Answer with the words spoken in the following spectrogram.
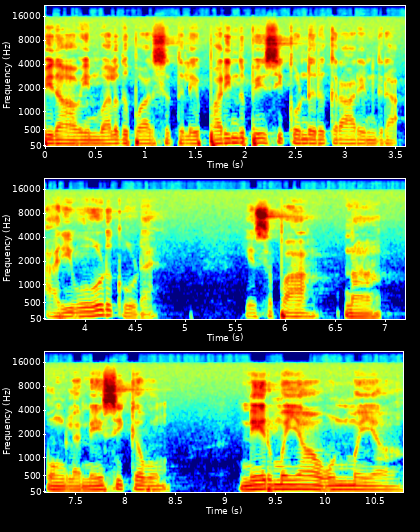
பிதாவின் வலது பார்சத்திலே பரிந்து பேசி கொண்டிருக்கிறார் என்கிற அறிவோடு கூட எசப்பா நான் உங்களை நேசிக்கவும் நேர்மையாக உண்மையாக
